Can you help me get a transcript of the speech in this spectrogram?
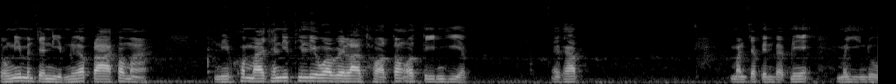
ตรงนี้มันจะหนีบเนื้อปลาเข้ามา หนีบเข้ามาชนิดที่เรียกว่าเวลาถอดต้องเอาตีนเหยียบนะครับ มันจะเป็นแบบนี้มายิงดู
